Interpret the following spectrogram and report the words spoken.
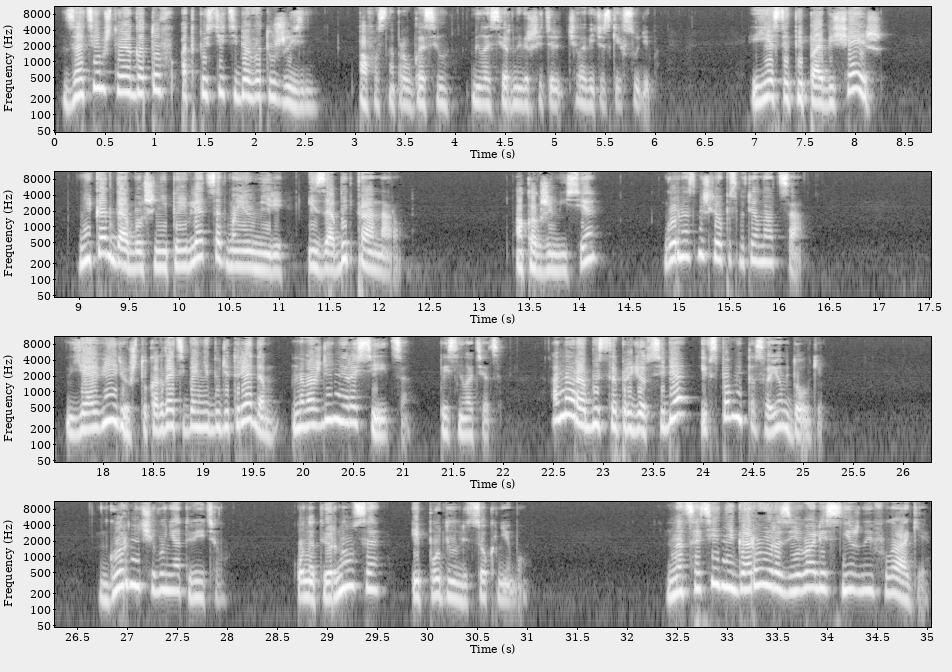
«Затем, что я готов отпустить тебя в эту жизнь», – пафосно провозгласил милосердный вершитель человеческих судеб. «Если ты пообещаешь никогда больше не появляться в моем мире и забыть про Анару». «А как же миссия?» Гор насмешливо посмотрел на отца. «Я верю, что когда тебя не будет рядом, наваждение рассеется», — пояснил отец. «Анара быстро придет в себя и вспомнит о своем долге». Гор ничего не ответил. Он отвернулся и поднял лицо к небу. Над соседней горой развивались снежные флаги.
